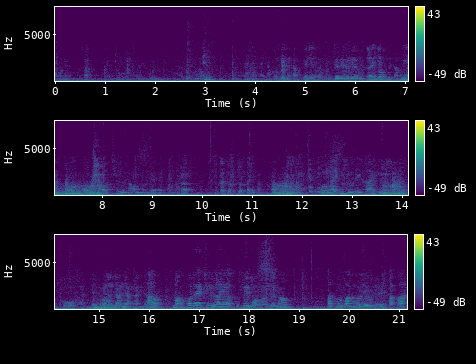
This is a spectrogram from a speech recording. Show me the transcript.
อกก่อนนะครับ โอเคนะครับแค่นี้นะครับ เดี๋ยวเดี๋ยวเดี๋ยวรายละเอียดไม่ถามพี่ขอขอขอชื่อน้องหน่อยได้ไหมครับก็ก็จดจดไปครับ อ้าวคนไหนที่อยู่ในข่ายที่โอ้ยังยังยังยังฮะยังอ้าวน้องคนแรกชื่ออะไรอะช่วยบอกหน่อยเดี๋ยวน้องเอาเพื่อความรวดเร็วเดี๋ยวได้กลับบ้าน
